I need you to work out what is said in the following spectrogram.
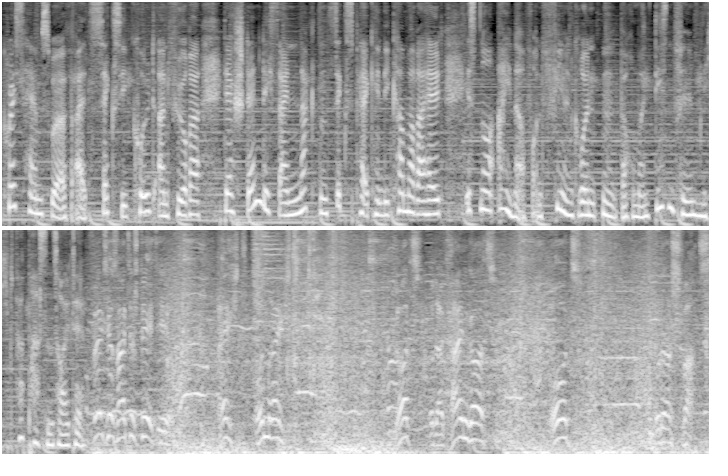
Chris Hemsworth als sexy Kultanführer, der ständig seinen nackten Sixpack in die Kamera hält, ist nur einer von vielen Gründen, warum man diesen Film nicht verpassen sollte. Auf welcher Seite steht ihr? Recht, Unrecht? Gott oder kein Gott? Rot oder schwarz?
